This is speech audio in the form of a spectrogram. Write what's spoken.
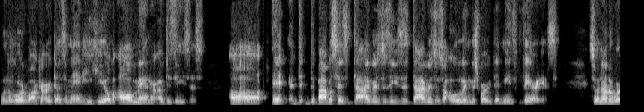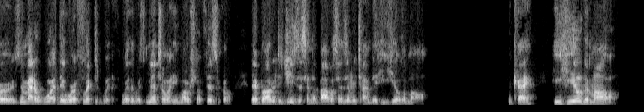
When the Lord walked to earth as a man, he healed all manner of diseases. Uh, it, the Bible says divers diseases. Divers is an old English word that means various. So, in other words, no matter what they were afflicted with, whether it was mental, emotional, physical, they brought it to Jesus. And the Bible says every time that he healed them all. Okay? He healed them all,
